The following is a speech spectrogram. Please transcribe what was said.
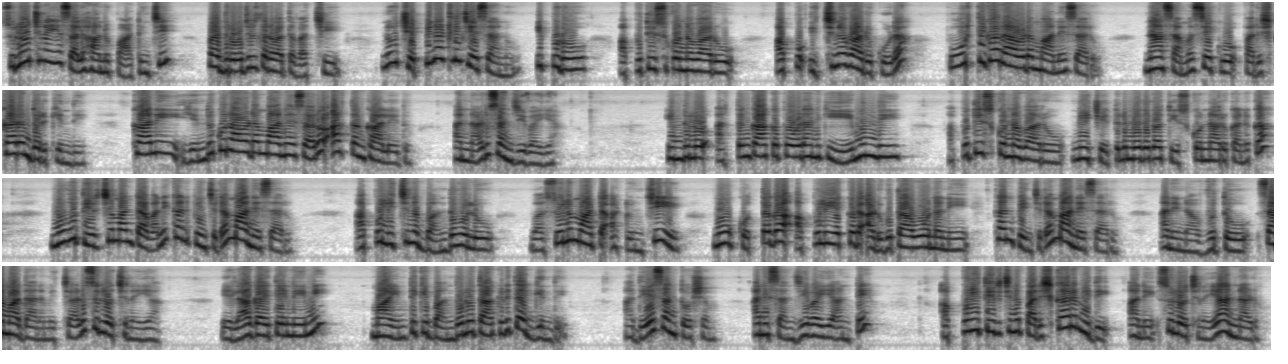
సులోచనయ్య సలహాను పాటించి పది రోజుల తర్వాత వచ్చి నువ్వు చెప్పినట్లు చేశాను. ఇప్పుడు అప్పు తీసుకున్నవారు అప్పు ఇచ్చినవారు కూడా పూర్తిగా రావడం మానేశారు. నా సమస్యకు పరిష్కారం దొరికింది. కానీ ఎందుకు రావడం మానేశారో అర్థం కాలేదు అన్నాడు సంజీవయ్య. ఇందులో అర్థం కాకపోవడానికి ఏముంది? అప్పు తీసుకున్నవారు నీ చేతుల మీదుగా తీసుకున్నారు కనుక నువ్వు తీర్చమంటావని కనిపించడం మానేశారు. అప్పులిచ్చిన బంధువులు వసూలు మాట అటుంచి నువ్వు కొత్తగా అప్పులు ఎక్కడ అడుగుతావోనని కనిపించడం మానేశారు. అని నవ్వుతూ సమాధానమిచ్చాడు సులోచనయ్య. ఎలాగైతేనేమి మా ఇంటికి బంధువులు తాకిడి తగ్గింది. అదే సంతోషం అని సంజీవయ్య అంటే అప్పులు తీర్చిన పరిష్కారం ఇది అని సులోచనయ్య అన్నాడు.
